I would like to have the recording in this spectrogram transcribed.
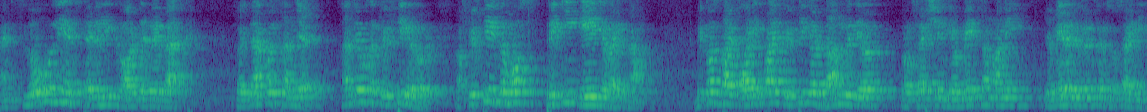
and slowly and steadily clawed their way back. For example, Sanjay. Sanjay was a 50 year old. Now 50 is the most tricky age right now. Because by 45, 50 you're done with your profession, you've made some money, you've made a difference in society.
